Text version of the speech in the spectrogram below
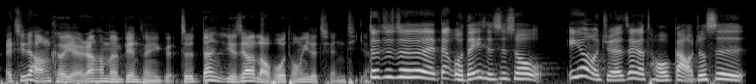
哎、欸，其实好像可以让他们变成一个，就但也是要老婆同意的前提啊。对对对对，但我的意思是说，因为我觉得这个投稿就是。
